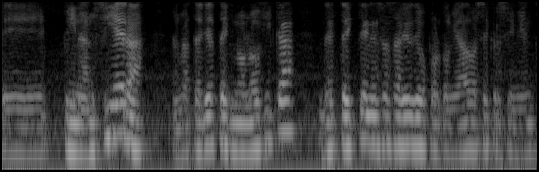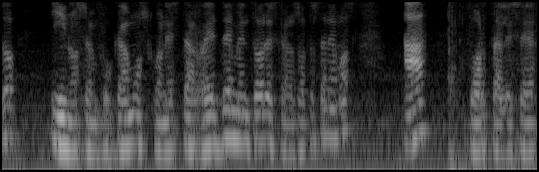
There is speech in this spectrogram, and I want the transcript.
eh, financiera, en materia tecnológica detecten esas áreas de oportunidad o ese crecimiento y nos enfocamos con esta red de mentores que nosotros tenemos a fortalecer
